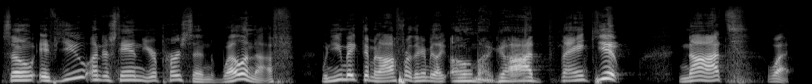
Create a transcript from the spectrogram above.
So if you understand your person well enough, when you make them an offer, they're to be like, oh my God, thank you. Not what?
